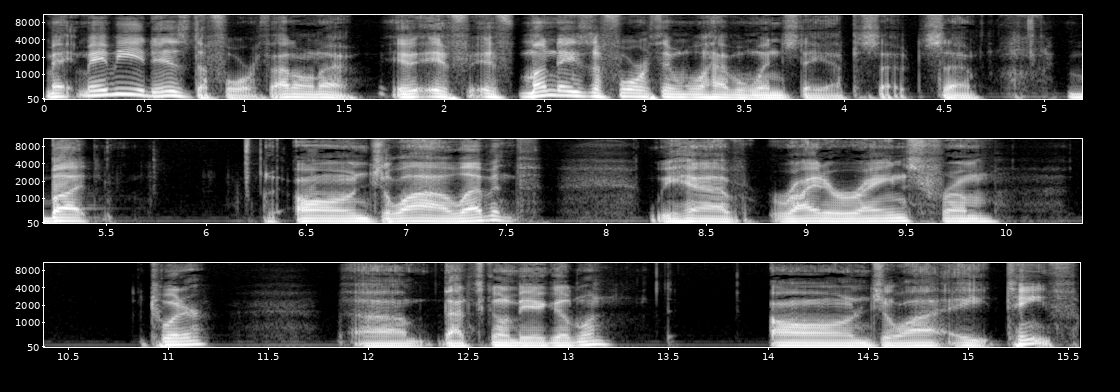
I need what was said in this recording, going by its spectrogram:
maybe it is the fourth. I don't know. If if Monday's the fourth, then we'll have a Wednesday episode. So, but on July 11th, we have Ryder Rains from Twitter. Um, that's going to be a good one on July 18th,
